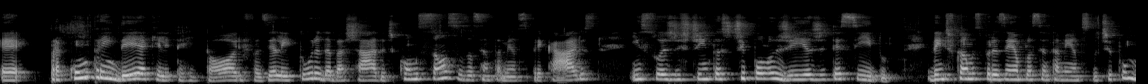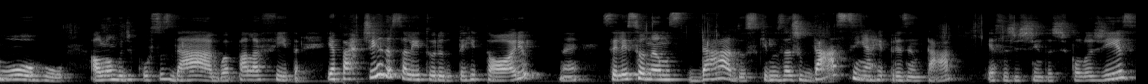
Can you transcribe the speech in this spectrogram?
é, para compreender aquele território, fazer a leitura da Baixada, de como são esses assentamentos precários em suas distintas tipologias de tecido. Identificamos, por exemplo, assentamentos do tipo morro, ao longo de cursos d'água, palafita, e a partir dessa leitura do território, né, selecionamos dados que nos ajudassem a representar essas distintas tipologias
